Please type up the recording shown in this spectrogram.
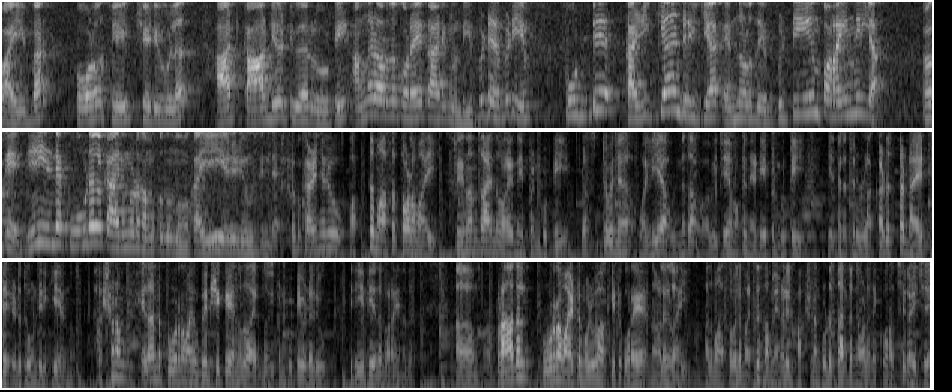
fibre follow sleep schedule add cardio to your routine അങ്ങനെ പറഞ്ഞ കുറേ കാര്യങ്ങളുണ്ട്. ഇവിടെ എവിടെയും ഫുഡ് കഴിക്കാണ്ടിരിക്കുക എന്നുള്ളത് എവിടെയും പറയുന്നില്ല. ഓക്കെ ഇനി ഇതിന്റെ കൂടുതൽ കാര്യം കൂടെ നമുക്കൊന്ന് നോക്കാം ഈ ഒരു ന്യൂസിന്റെ. ഇപ്പോൾ കഴിഞ്ഞൊരു പത്ത് മാസത്തോളമായി ശ്രീനന്ദ എന്ന് പറയുന്ന ഈ പെൺകുട്ടി പ്ലസ് ടുവിന് വലിയ ഉന്നത വിജയമൊക്കെ നേടിയ പെൺകുട്ടി ഇത്തരത്തിലുള്ള കടുത്ത ഡയറ്റ് എടുത്തുകൊണ്ടിരിക്കുകയായിരുന്നു. ഭക്ഷണം ഏതാണ്ട് പൂർണമായി ഉപേക്ഷിക്കുക എന്നുള്ളതായിരുന്നു ഈ പെൺകുട്ടിയുടെ ഒരു രീതി എന്ന് പറയുന്നത്. പ്രാതൽ പൂർണമായിട്ടും ഒഴിവാക്കിയിട്ട് കുറേ നാളുകളായി. അത് മാത്രമല്ല മറ്റ് സമയങ്ങളിൽ ഭക്ഷണം കൊടുത്താൽ തന്നെ വളരെ കുറച്ച് കഴിച്ച്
